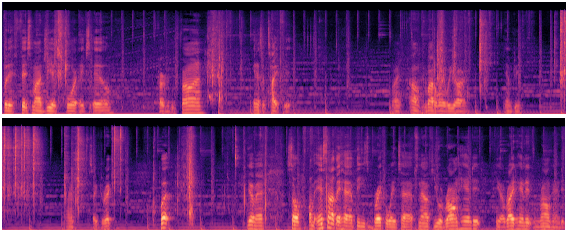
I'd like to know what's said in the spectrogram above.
but it fits my GX4 XL perfectly fine. And it's a tight fit. Right. Oh, by the way, we are empty. All right, safe direction. But, yeah, man. So on the inside, they have these breakaway tabs. Now, if you are wrong-handed, you are right-handed and wrong-handed,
